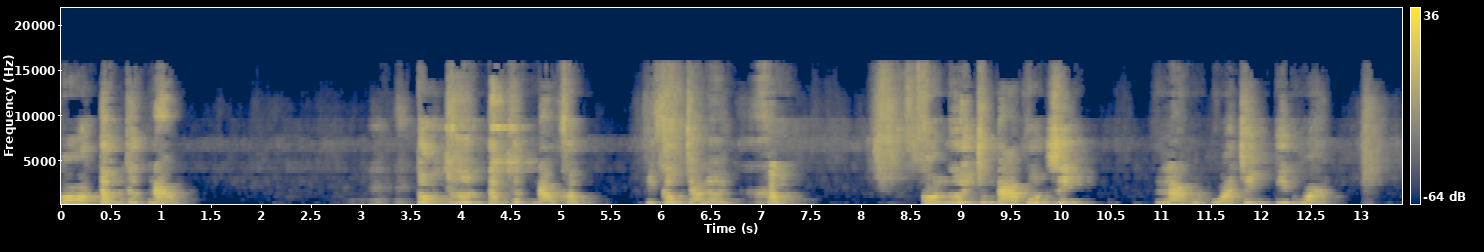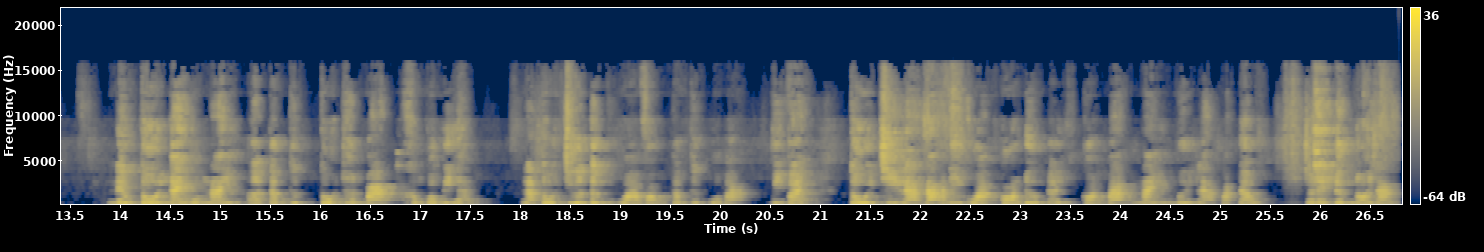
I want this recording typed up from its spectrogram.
có tâm thức nào tốt hơn tâm thức nào không? Thì câu trả lời, không con người chúng ta vốn dĩ là một quá trình tiến hóa. Nếu tôi ngày hôm nay ở tâm thức tốt hơn bạn, không có nghĩa là tôi chưa từng qua vòng tâm thức của bạn. Vì vậy, tôi chỉ là đã đi qua con đường đấy, còn bạn nay mới là bắt đầu. Cho nên đừng nói rằng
